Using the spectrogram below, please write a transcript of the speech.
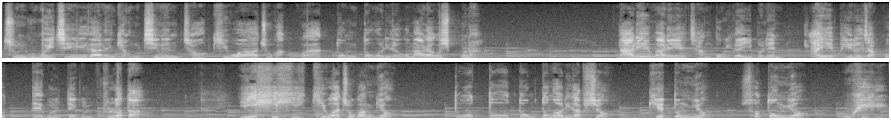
중국의 제일 가는 경치는 저 기와 조각과 똥덩어리라고 말하고 싶구나. 나리의 말에 장보기가 이번엔 아예 배를 잡고 떼굴떼굴 굴렀다. 이히히 기와 조각요? 또 또 똥덩어리랍쇼? 개똥요? 소똥요? 우헤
